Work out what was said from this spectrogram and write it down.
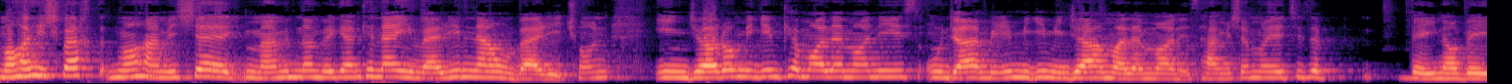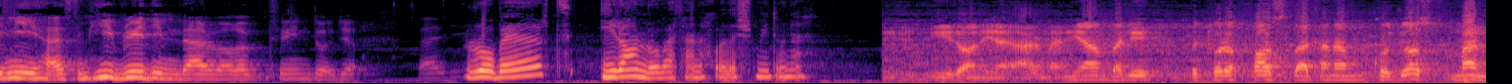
ماها هیچ وقت ما همیشه من می‌دونم بگم که نه این وریم نه اون وری چون اینجا رو میگیم که مال ما نیست اونجا هم میریم میگیم اینجا هم مال ما نیست. همیشه ما یه چیز بینابینی هستیم هیبریدیم در واقع تو این دو جا. روبرت ایران رو وطن خودش می‌دونه. ایرانی ارمنی هم ولی به طور خاص وطنم کجاست؟ من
